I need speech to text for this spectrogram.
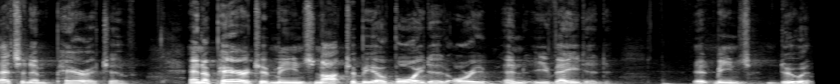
that's an imperative. An imperative means not to be avoided or evaded, it means do it.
